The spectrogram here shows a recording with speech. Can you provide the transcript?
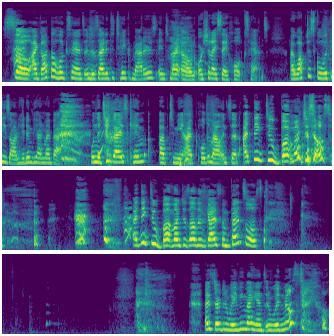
So I got the Hulk's hands and decided to take matters into my own, or should I say Hulk's hands. I walked to school with these on, hidden behind my back. When the two guys came up to me, I pulled them out and said, I think two butt munches also. I think two butt munches owe this guy some pencils. I started waving my hands in windmill style.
